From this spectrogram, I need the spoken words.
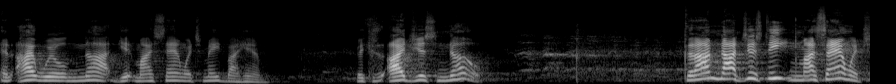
And I will not get my sandwich made by him because I just know that I'm not just eating my sandwich.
